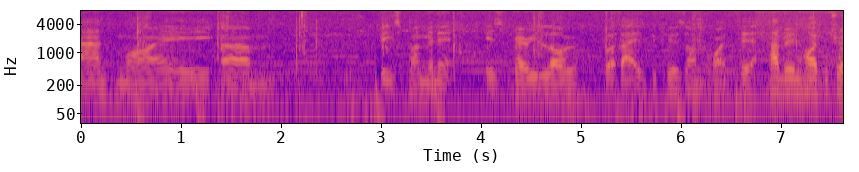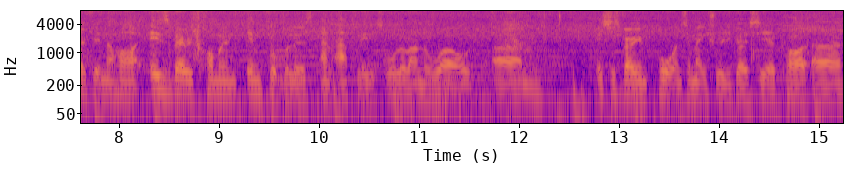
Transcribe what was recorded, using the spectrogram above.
and my um, beats per minute is very low but that is because I'm quite fit. Having hypertrophy in the heart is very common in footballers and athletes all around the world. Um, it's just very important to make sure you go see a car, uh,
